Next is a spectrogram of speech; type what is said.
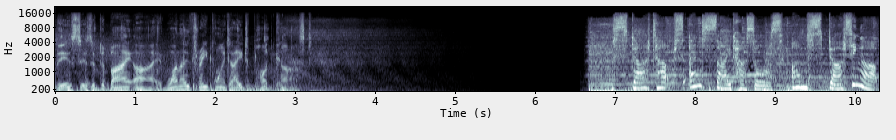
This is a Dubai Eye 103.8 podcast. Startups and side hustles on Starting Up.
